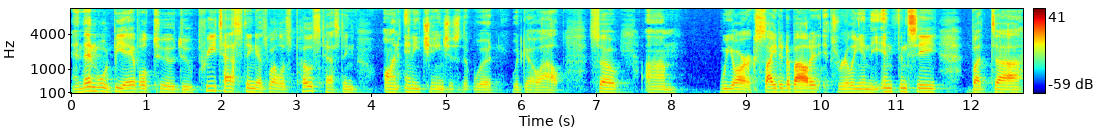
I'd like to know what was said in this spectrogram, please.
And then we'll be able to do pre-testing as well as post-testing on any changes that would, would go out. So um, we are excited about it. It's really in the infancy, but uh,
